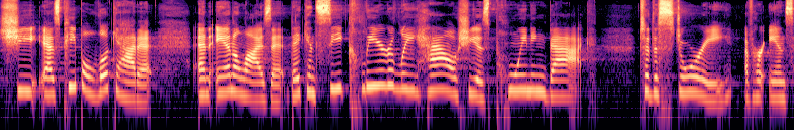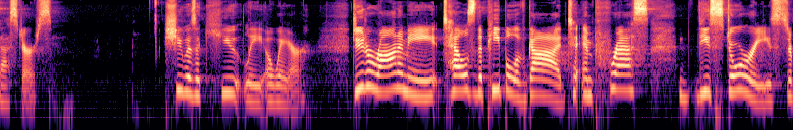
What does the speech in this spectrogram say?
she, as people look at it and analyze it, they can see clearly how she is pointing back to the story of her ancestors. She was acutely aware Deuteronomy tells the people of God to impress these stories, to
